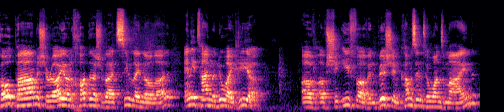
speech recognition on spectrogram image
Kol pam shirayon chodesh v'atzile nolad. Anytime a new idea of, of she'ifa, of ambition comes into one's mind,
